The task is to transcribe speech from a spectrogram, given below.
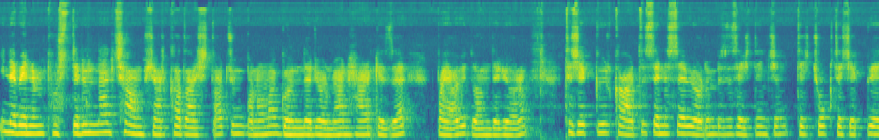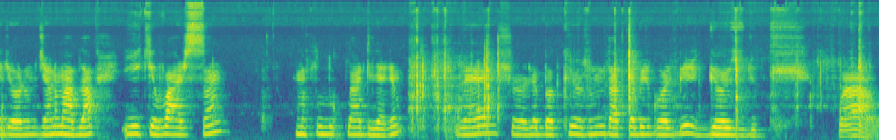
Yine benim posterimden çalmış arkadaşlar. Çünkü ben ona gönderiyorum. Yani herkese bayağı bir gönderiyorum. Teşekkür kartı. Seni seviyorum. Bizi seçtiğin için te- çok teşekkür ediyorum. Canım ablam. İyi ki varsın. Mutluluklar dilerim. Ve şöyle bakıyorum. Dakika bir gol bir gözlük. Wow.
